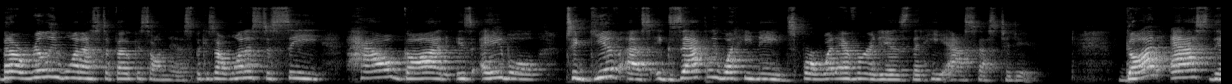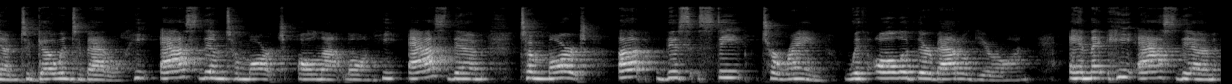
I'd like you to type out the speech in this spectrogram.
But I really want us to focus on this because I want us to see how God is able to give us exactly what He needs for whatever it is that He asks us to do. God asked them to go into battle. He asked them to march all night long. He asked them to march up this steep terrain with all of their battle gear on. And that he asked them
